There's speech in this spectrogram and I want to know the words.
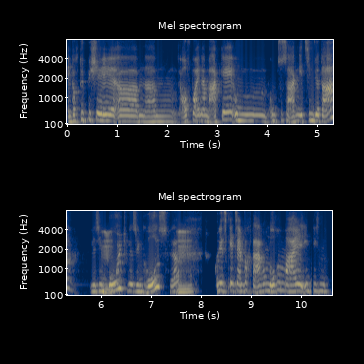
Einfach typische ähm, ähm Aufbau einer Marke, um, um zu sagen, jetzt sind wir da, wir sind mhm. bold, wir sind groß. Ja? Mhm. Und jetzt geht es einfach darum, noch einmal in diesen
